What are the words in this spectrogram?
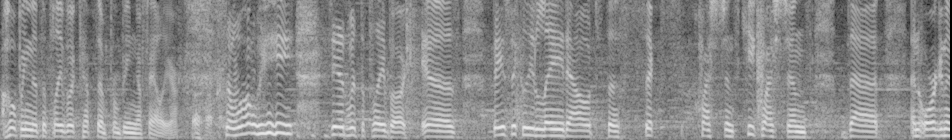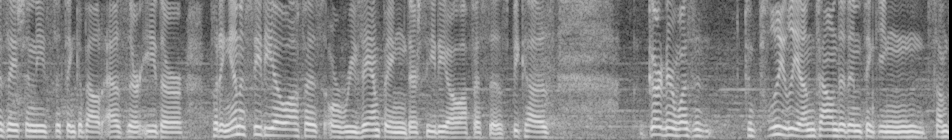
hoping that the playbook kept them from being a failure. so what we did with the playbook is basically laid out the six questions, key questions that an organization needs to think about as they're either putting in a CDO office or revamping their CDO offices because Gartner wasn't completely unfounded in thinking some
